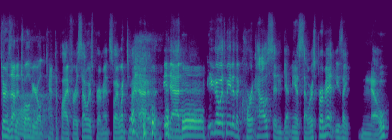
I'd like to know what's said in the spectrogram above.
Turns out a 12 year old ah. can't apply for a seller's permit. So I went to my dad and said, Hey, dad, can you go with me to the courthouse and get me a seller's permit? And he's like, No,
